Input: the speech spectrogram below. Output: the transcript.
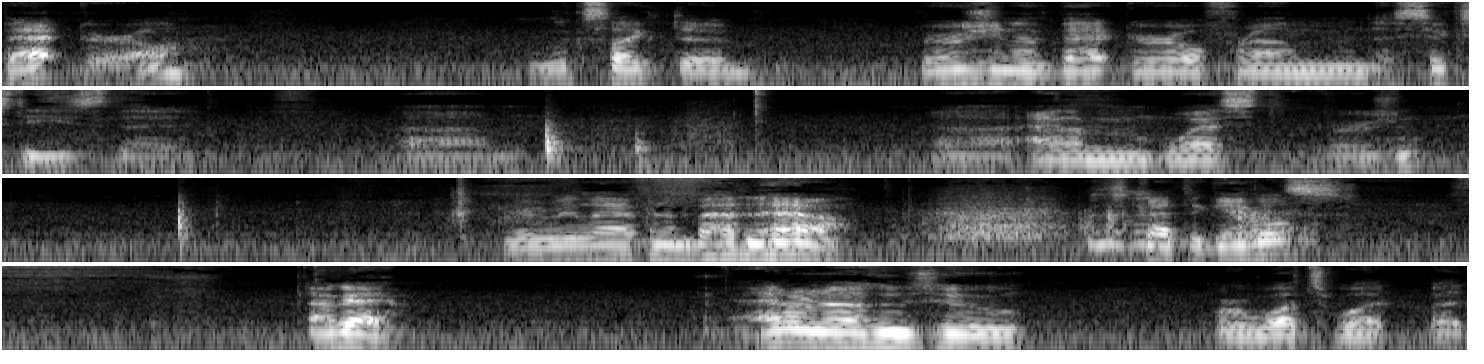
Batgirl. Looks like the version of Batgirl from the 60s, the um, uh, Adam West version. What are we laughing about now? Just got the giggles. Okay. I don't know who's who or what's what, but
